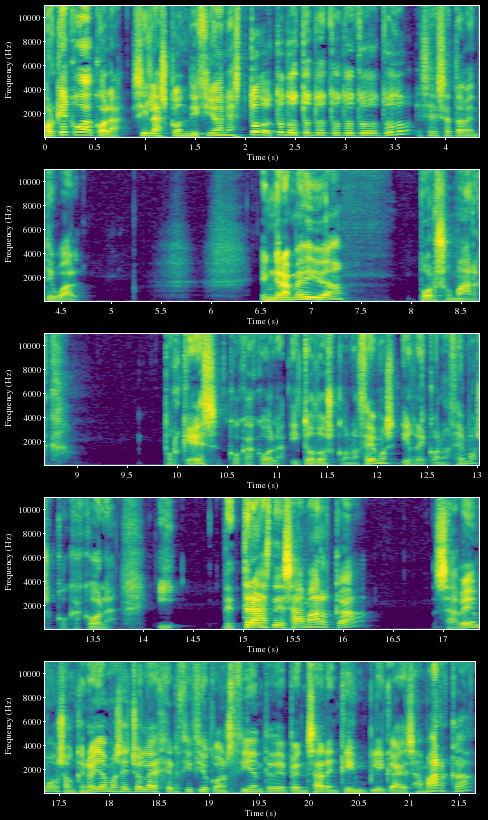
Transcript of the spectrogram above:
¿Por qué Coca-Cola? Si las condiciones, todo, todo, todo, todo, todo, todo es exactamente igual. En gran medida por su marca. Porque es Coca-Cola. Y todos conocemos y reconocemos Coca-Cola. Y detrás de esa marca sabemos, aunque no hayamos hecho el ejercicio consciente de pensar en qué implica esa marca,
